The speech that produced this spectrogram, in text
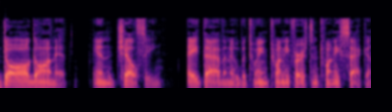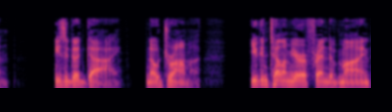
Dog on it, in Chelsea, 8th Avenue between 21st and 22nd. He's a good guy, no drama. You can tell him you're a friend of mine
